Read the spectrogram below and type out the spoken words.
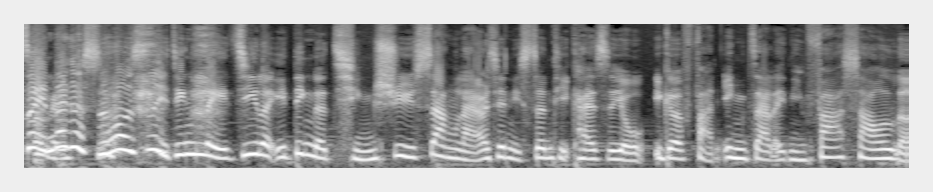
所以 那个时候是已经累积了一定的情绪上来，而且你身体开始有一个反应在了，你发烧了，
